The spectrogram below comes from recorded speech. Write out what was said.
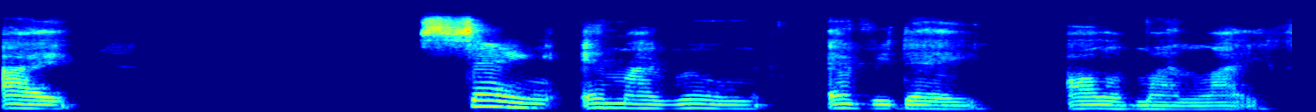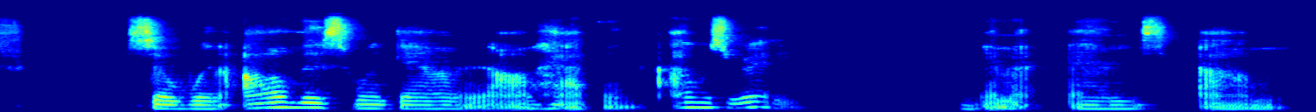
I sang in my room every day all of my life. So when all this went down and all happened, I was ready. And, and um,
